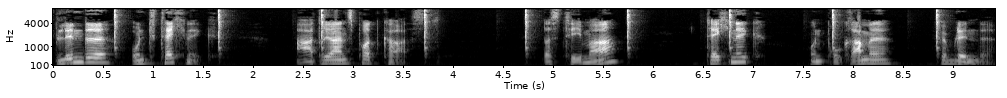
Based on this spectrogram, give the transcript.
Blinde und Technik. Adrians Podcast. Das Thema Technik und Programme für Blinde.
